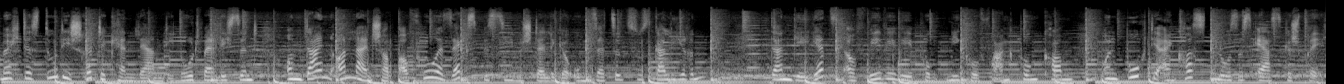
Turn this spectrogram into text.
Möchtest du die Schritte kennenlernen, die notwendig sind, um deinen Online-Shop auf hohe sechs- bis siebenstellige Umsätze zu skalieren? Dann geh jetzt auf www.nicofrank.com und buch dir ein kostenloses Erstgespräch.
